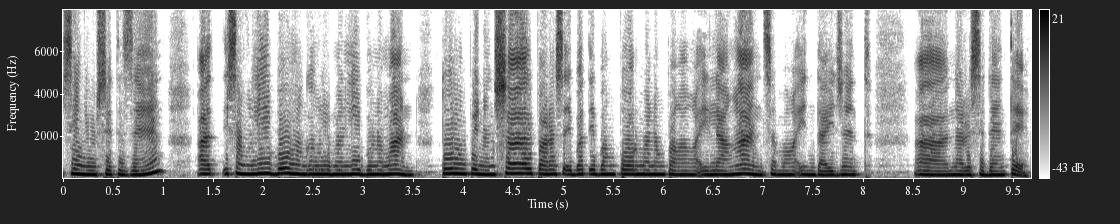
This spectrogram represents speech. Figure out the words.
senior citizen, at 1,000 hanggang 5,000 naman tulong pinansyal para sa iba't ibang forma ng pangangailangan sa mga indigent ah, na residente.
